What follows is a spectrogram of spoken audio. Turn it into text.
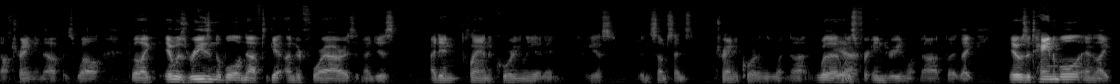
not training enough as well. But like it was reasonable enough to get under four hours, and I just I didn't plan accordingly. I didn't I guess in some sense train accordingly and whatnot. Whether it was for injury and whatnot, but like it was attainable and like.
